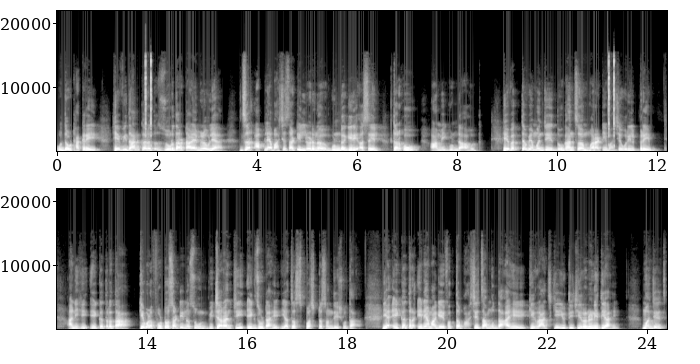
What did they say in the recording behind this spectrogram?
उद्धव ठाकरे हे विधान करत जोरदार टाळ्या मिळवल्या. जर आपल्या भाषेसाठी लढणं गुंडगिरी असेल तर हो आम्ही गुंड आहोत. हे वक्तव्य म्हणजे दोघांचं मराठी भाषेवरील प्रेम. आणि ही एकत्रता केवळ फोटोसाठी नसून विचारांची एकजूट आहे याचा स्पष्ट संदेश होता. या एकत्र येण्यामागे फक्त भाषेचा मुद्दा आहे की राजकीय युतीची रणनीती आहे. म्हणजेच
